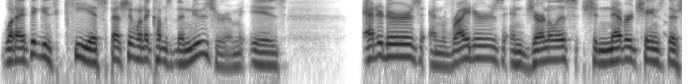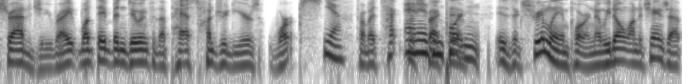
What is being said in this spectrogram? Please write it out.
what I think is key, especially when it comes to the newsroom, is editors and writers and journalists should never change their strategy, right? What they've been doing for the past hundred years works. Yeah. From a tech And is perspective, important. is extremely important, and we don't want to change that.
